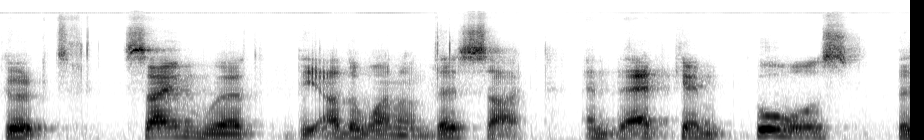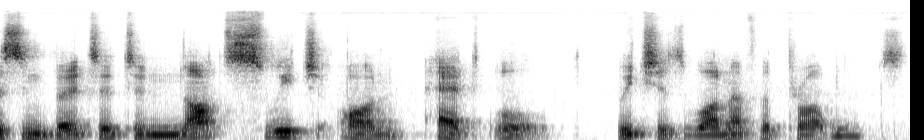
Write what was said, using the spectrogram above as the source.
good. Same with the other one on this side and that can cause this inverter to not switch on at all, which is one of the problems.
